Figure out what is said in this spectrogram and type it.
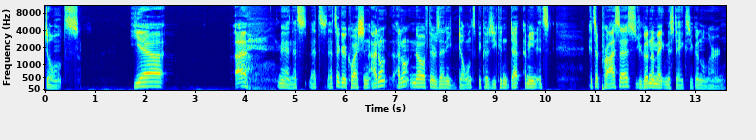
don'ts. Yeah. Uh man, that's that's that's a good question. I don't I don't know if there's any don'ts because you can de- I mean it's it's a process. You're going to make mistakes, you're going to learn.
